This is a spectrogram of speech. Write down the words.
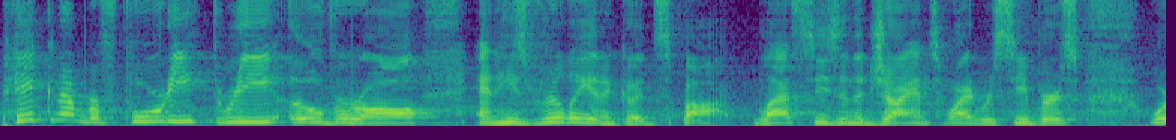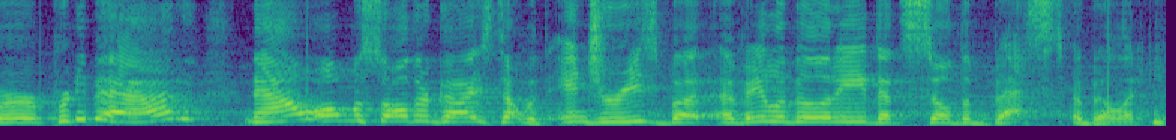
pick number 43 overall, and he's really in a good spot. Last season, the Giants wide receivers were pretty bad. Now, almost all their guys dealt with injuries, but availability, that's still the best ability.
